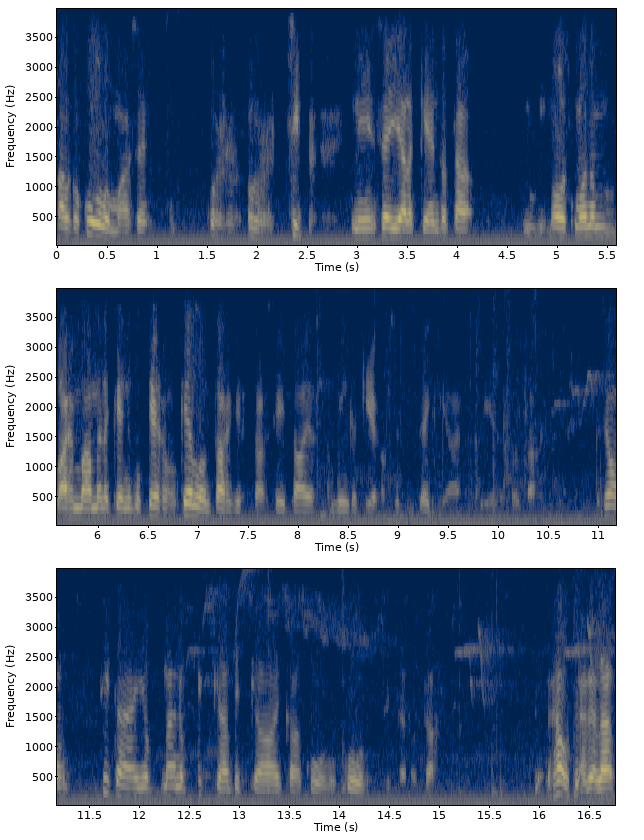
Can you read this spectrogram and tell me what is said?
alkoi kuulumaan se chip, niin sen jälkeen tota, olisi voinut varmaan melkein niin kuin kellon, tarkistaa siitä ajasta, minkä kierros se teki aina. Tota, se on, sitä ei ole, mä en ole pitkään pitkään aikaa kuullut, kuullut sitä. Tota, vielä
